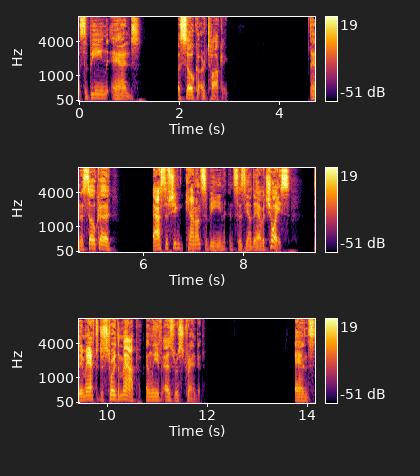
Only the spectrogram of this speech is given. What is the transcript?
Sabine and Ahsoka are talking. And Ahsoka asks if she can count on Sabine and says, you know, they have a choice. They may have to destroy the map and leave Ezra stranded. And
